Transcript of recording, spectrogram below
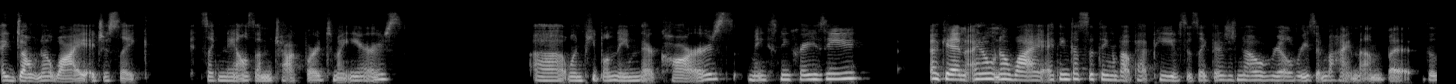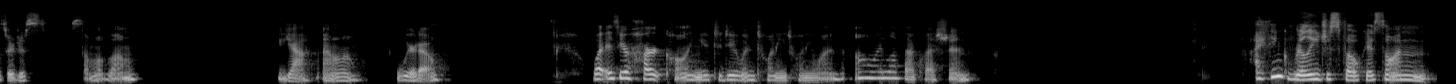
I don't know why. It just like it's like nails on a chalkboard to my ears. Uh, when people name their cars makes me crazy. Again, I don't know why. I think that's the thing about pet peeves is like there's no real reason behind them, but those are just some of them. Yeah, I don't know. Weirdo. What is your heart calling you to do in 2021? Oh, I love that question. I think really just focus on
